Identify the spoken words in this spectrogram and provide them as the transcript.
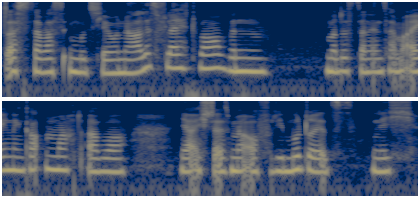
dass da was Emotionales vielleicht war, wenn man das dann in seinem eigenen Garten macht. Aber ja, ich stelle es mir auch für die Mutter jetzt nicht.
